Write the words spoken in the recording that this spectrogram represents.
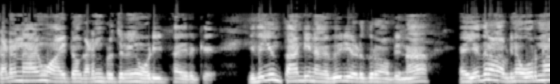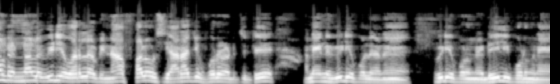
கடனாகவும் ஆயிட்டோம். கடன் பிரச்சனையும் ஓடிட்டு தான் இருக்கு. இதையும் தாண்டி நாங்க வீடியோ எடுக்கிறோம் அப்படின்னா எதனால அப்படின்னா ஒரு நாள் ரெண்டு நாள்ல வீடியோ வரல அப்படின்னா ஃபாலோவர்ஸ் யாராச்சும் ஃபோட்டோ அடிச்சுட்டு அண்ணா என்ன வீடியோ போடலண்ணே வீடியோ போடுங்க டெய்லி போடுங்கண்ணே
